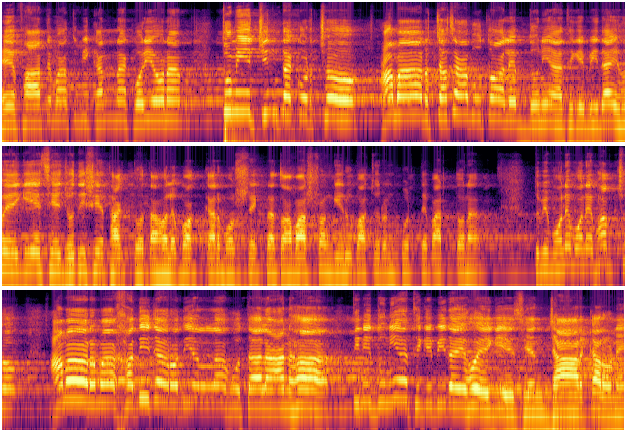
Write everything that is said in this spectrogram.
হে ফাতেমা, তুমি কান্না করিও না। তুমি চিন্তা করছ, আমার চাচা আবু তালেব দুনিয়া থেকে বিদায় হয়ে গিয়েছে, যদি সে থাকতো, তাহলে বক্কার মোশেকরা তো আমার সঙ্গে রূপ আচরণ করতে পারতো না। তুমি মনে মনে ভাবছ, আমার মা খাদিজা রদিয়াল্লাহ তালা আনহা, তিনি দুনিয়া থেকে বিদায় হয়ে গিয়েছেন, যার কারণে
